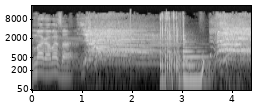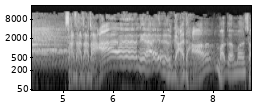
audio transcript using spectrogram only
买个么子？啥啥啥啥？你爱干他买个么子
